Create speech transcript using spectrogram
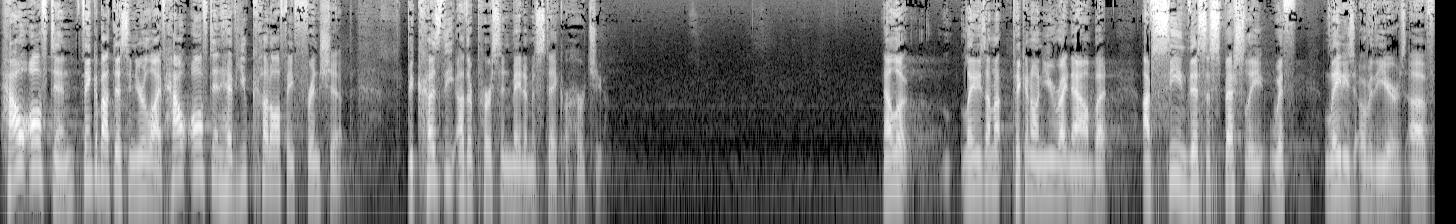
How often, think about this in your life, how often have you cut off a friendship because the other person made a mistake or hurt you. Now, look, ladies, I'm not picking on you right now, but I've seen this especially with ladies over the years of,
